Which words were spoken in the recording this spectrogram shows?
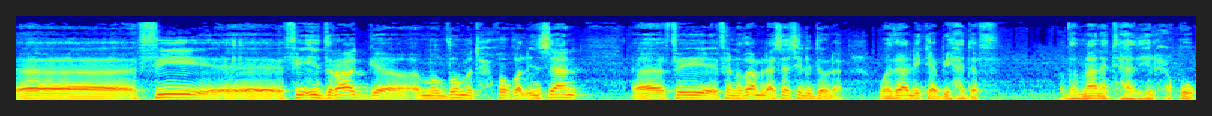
آه، في آه، في ادراج آه، منظومة حقوق الإنسان آه، في في النظام الأساسي للدولة. وذلك بهدف ضمانة هذه الحقوق.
